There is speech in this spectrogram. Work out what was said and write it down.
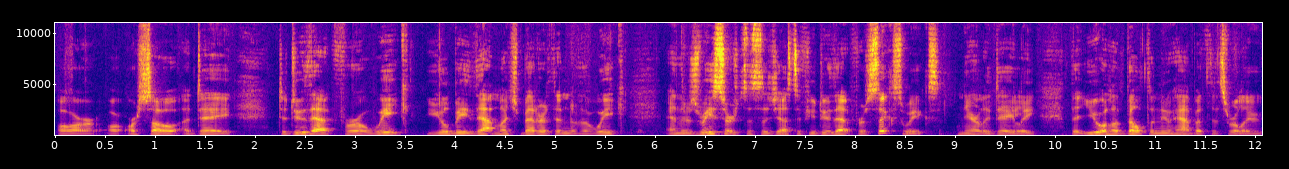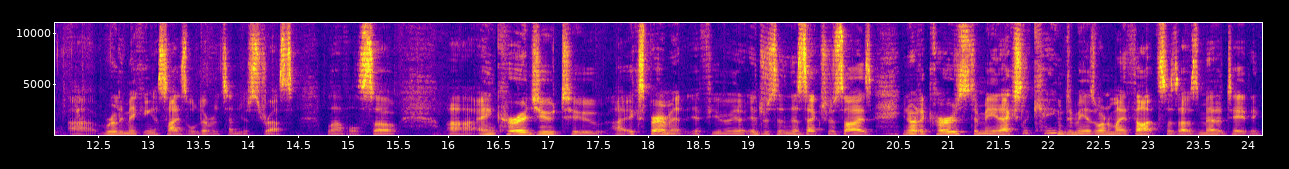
or, or, or so a day, to do that for a week, you'll be that much better at the end of the week. And there's research to suggest if you do that for six weeks, nearly daily, that you will have built a new habit that's really, uh, really making a sizable difference in your stress levels. So uh, I encourage you to uh, experiment if you're interested in this exercise. You know, it occurs to me, it actually came to me as one of my thoughts as I was meditating,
